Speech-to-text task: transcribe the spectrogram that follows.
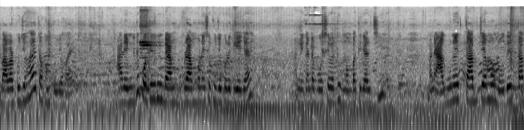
বাবার পুজো হয়, তখন পুজো হয়। আর এমনিতে প্রতিদিন ব্রাহ্ম- ব্রাহ্মণ এসে পুজো করে দিয়ে যায়। আমি এখানটা বসে এবার ধূপ মোমবাতি জ্বালছি। মানে আগুনের তাপ যেমন, রোদের তাপ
